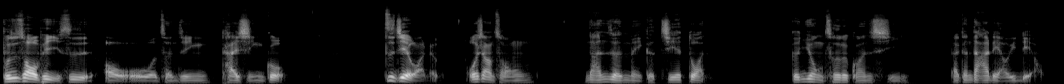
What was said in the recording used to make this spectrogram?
不是臭屁，是哦，我曾经开心过。自介完了，我想从男人每个阶段跟用车的关系来跟大家聊一聊。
